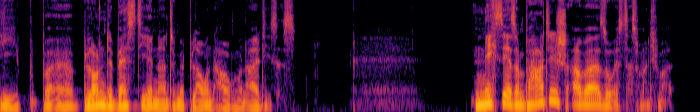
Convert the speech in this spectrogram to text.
die äh, blonde Bestie nannte mit blauen Augen und all dieses. Nicht sehr sympathisch, aber so ist das manchmal.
